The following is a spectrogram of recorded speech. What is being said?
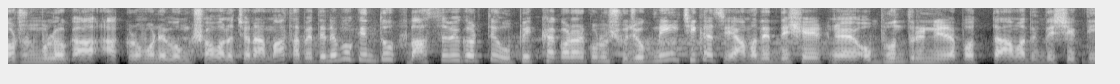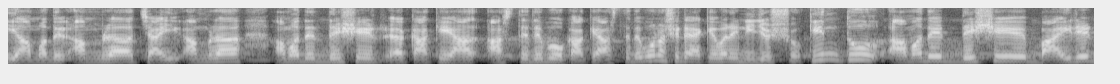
গঠনমূলক আক্রমণ এবং সমালোচনা মাথা পেতে নেব। কিন্তু বাস্তবিক অর্থে উপেক্ষা করার কোনো সুযোগ নেই। ঠিক আছে, আমাদের দেশের অভ্যন্তরীণ নিরাপত্তা, আমাদের দেশে কি আমাদের, আমরা চাই, আমরা আমাদের দেশের কাকে আসতে দেব, কাকে আসতে দেব না, সেটা একেবারে নিজস্ব। কিন্তু আমাদের দেশে, বাইরের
